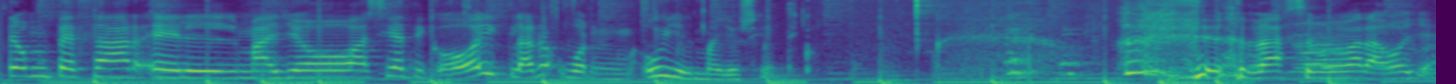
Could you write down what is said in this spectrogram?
Quiero empezar el mayo asiático hoy, claro. Bueno, uy, el mayo asiático. De verdad, se me va la olla.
